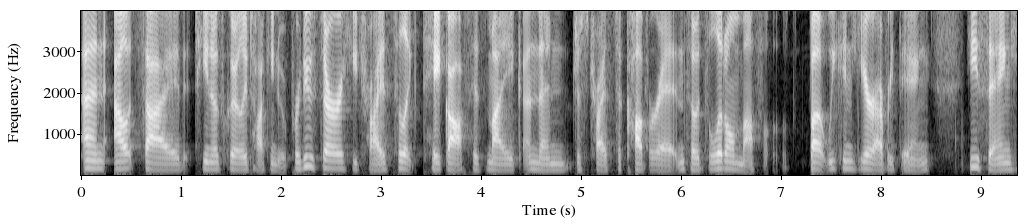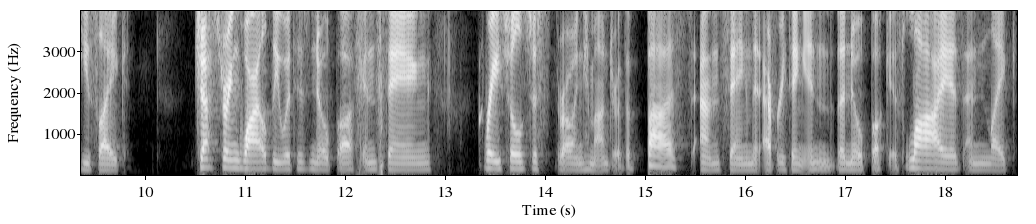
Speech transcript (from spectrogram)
And outside, Tino's clearly talking to a producer. He tries to like take off his mic and then just tries to cover it. And so it's a little muffled, but we can hear everything he's saying. He's like gesturing wildly with his notebook and saying, Rachel's just throwing him under the bus and saying that everything in the notebook is lies and like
